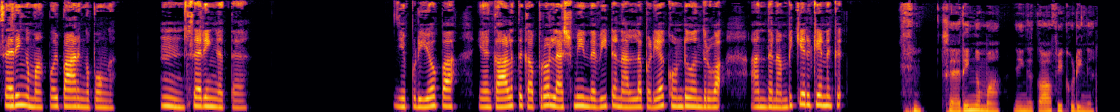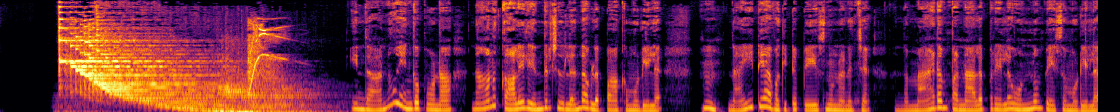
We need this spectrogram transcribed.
சரிங்கம்மா. போய் பாருங்க போங்க. ம் சரிங்க அத்தை. எப்படியோப்பா என் காலத்துக்கு அப்புறம் லக்ஷ்மி இந்த வீட்டை நல்லபடியாக கொண்டு வந்துருவா. அந்த நம்பிக்கை இருக்கு எனக்கு. சரிங்கம்மா. நீங்க காஃபி குடிங்க. இந்த அனு எங்க போனா? நானும் காலையில எந்திரிச்சதுல இருந்து அவளை பார்க்க முடியல. ம் நைட்டே அவகிட்ட பேசணும்னு நினைச்சேன். அந்த மேடம் பண்ண அலப்பறையில ஒன்றும் பேச முடியல.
